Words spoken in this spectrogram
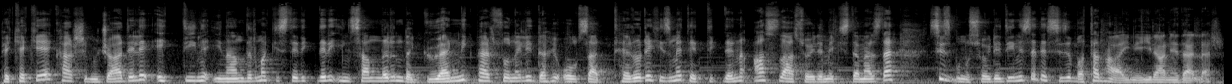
PKK'ye karşı mücadele ettiğine inandırmak istedikleri insanların da güvenlik personeli dahi olsa teröre hizmet ettiklerini asla söylemek istemezler. Siz bunu söylediğinizde de sizi vatan haini ilan ederler.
